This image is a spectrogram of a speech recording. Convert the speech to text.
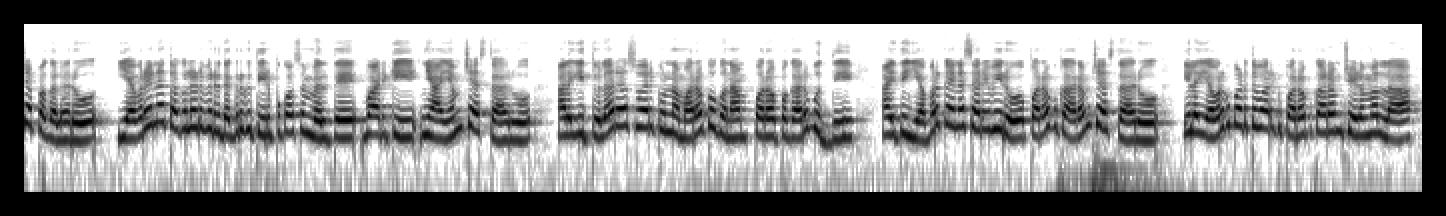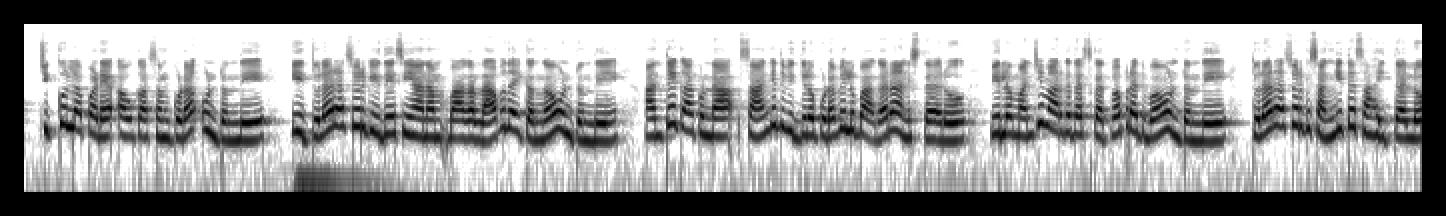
చెప్పగలరు. ఎవరైనా తగులడు వీరి దగ్గరకు తీర్పు కోసం వెళ్తే వారికి న్యాయం చేస్తారు. అలాగే ఈ తులారాశి వారికి ఉన్న మరొక గుణం పరోపకార బుద్ధి. అయితే ఎవరికైనా సరే వీరు పరోపకారం చేస్తారు. ఇలా ఎవరికి పడితే వారికి పరోపకారం చేయడం వల్ల చిక్కుల్లో పడే అవకాశం కూడా ఉంటుంది. ఈ తులారాశి వారికి విదేశీయానం బాగా లాభదాయకంగా ఉంటుంది. అంతేకాకుండా సాంకేతిక విద్యలో కూడా వీళ్ళు బాగా రాణిస్తారు. వీళ్ళు మంచి మార్గదర్శకత్వ ప్రతిభ ఉంటుంది. తులారాశి వారికి సంగీత సాహిత్యాల్లో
